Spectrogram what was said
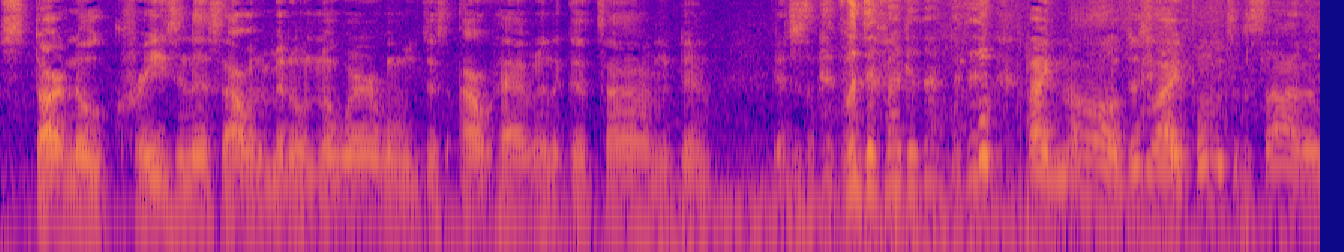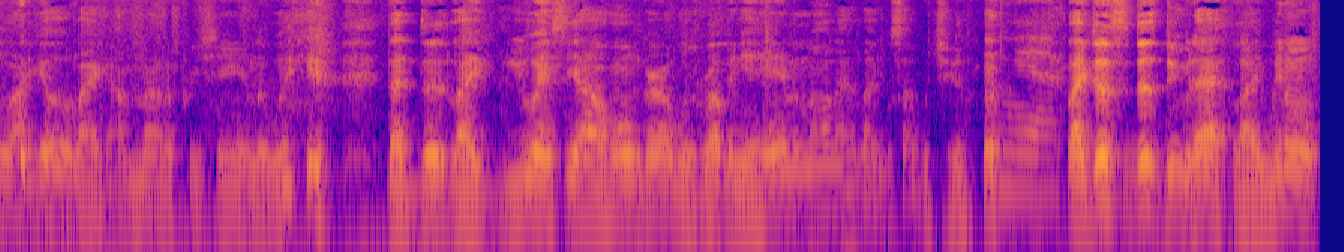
start no craziness out in the middle of nowhere when we just out having a good time, and then it's just like what the fuck is that? like no, just like pull me to the side and like yo, like I'm not appreciating the way that the, like you ain't see how homegirl was rubbing your hand and all that. Like what's up with you? Yeah. like just just do that. Like we don't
